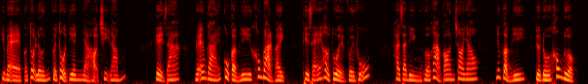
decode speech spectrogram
thì mẹ có tội lớn với tổ tiên nhà họ chị lắm. Kể ra, nếu em gái của Cẩm Ly không đoản mệnh, thì sẽ hợp tuổi với Vũ. Hai gia đình hứa gả con cho nhau, nhưng Cẩm Ly tuyệt đối không được.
